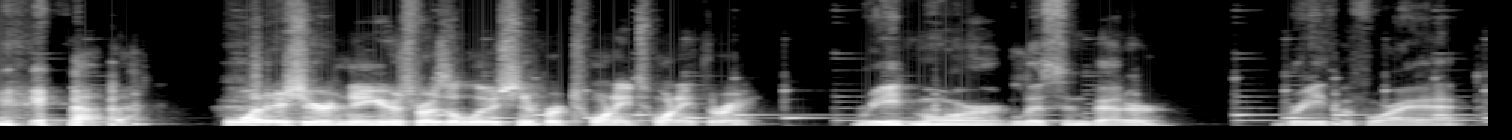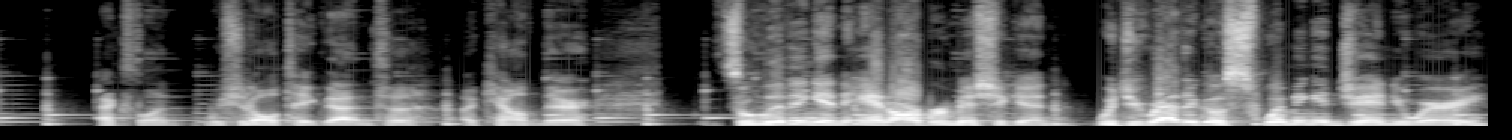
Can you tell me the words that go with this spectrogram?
what is your New Year's resolution for 2023? Read more, listen better, breathe before I act. Excellent. We should all take that into account there. So, living in Ann Arbor, Michigan, would you rather go swimming in January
